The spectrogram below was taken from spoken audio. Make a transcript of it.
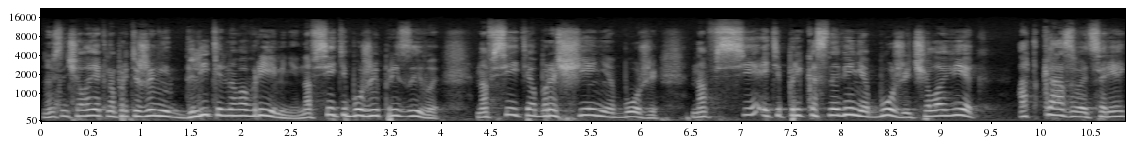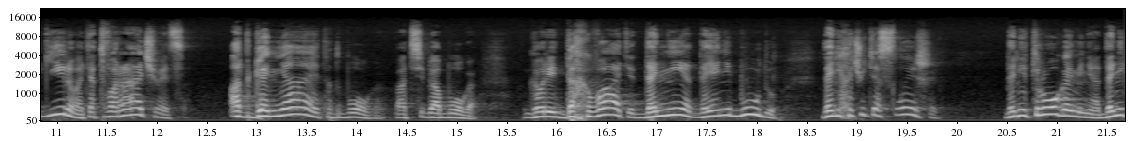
Но если человек на протяжении длительного времени, на все эти Божьи призывы, на все эти обращения Божьи, на все эти прикосновения Божьи, человек отказывается реагировать, отворачивается, отгоняет от Бога, от себя Бога, говорит, да хватит, да нет, да я не буду, да не хочу тебя слышать, да не трогай меня, да не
